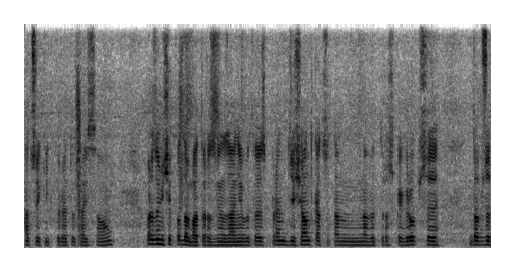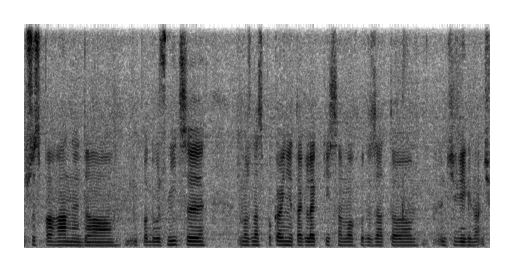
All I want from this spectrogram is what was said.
haczyki, które tutaj są. Bardzo mi się podoba to rozwiązanie, bo to jest pręt dziesiątka, czy tam nawet troszkę grubszy, dobrze przyspawany do podłużnicy. Można spokojnie tak lekki samochód za to dźwignąć.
